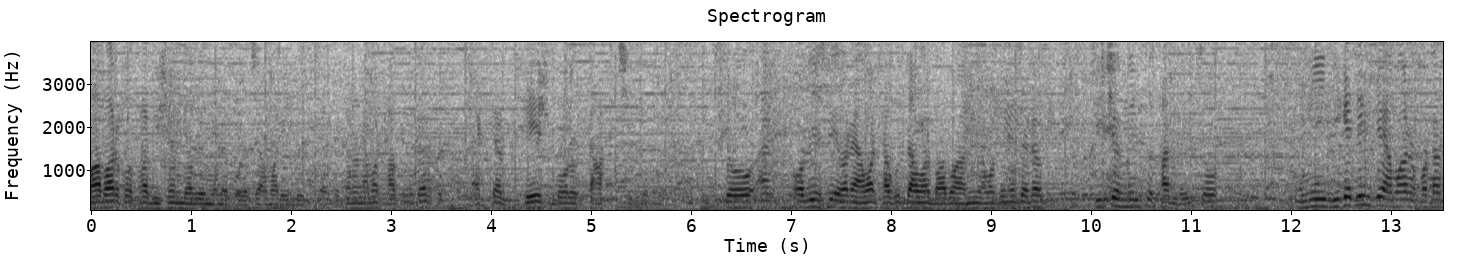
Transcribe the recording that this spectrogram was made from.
বাবার কথা ভীষণভাবে মনে পড়েছে আমার এই লুকটাতে, কারণ আমার ঠাকুরদার একটা বেশ বড় টাক ছিল। সো অ্যান্ড অবভিয়াসলি এবারে আমার ঠাকুরদা, আমার বাবা, আমি, আমাদের মধ্যে একটা ফিচার মিল তো থাকবেই। সো উনি লিখেছেন যে, আমার হঠাৎ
